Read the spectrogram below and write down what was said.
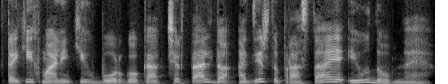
В таких маленьких борго, как Чертальдо, одежда простая и удобная.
